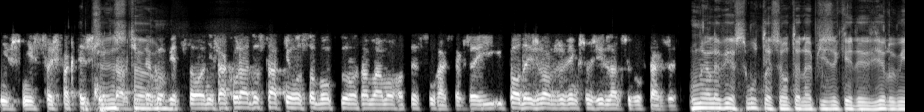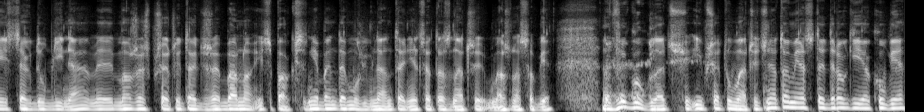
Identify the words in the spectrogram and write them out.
niż, niż coś faktycznie Często... prawdziwego, więc to on jest akurat ostatnią osobą, którą tam mam ochotę słuchać, także i, podejrzewam, że większość Irlandczyków także. No ale wiesz, smutne są te napisy, kiedy w wielu miejscach Dublina możesz przeczytać, że Bono i Spox. Nie będę mówił na antenie, co to znaczy, można sobie wygooglać i przetłumaczyć. Natomiast, drogi Jakubie,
